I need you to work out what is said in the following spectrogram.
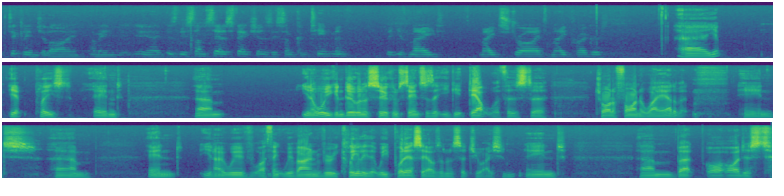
particularly in July, I mean, you know, is there some satisfaction, is there some contentment that you've made, made strides, made progress? Uh, yep, yep, pleased. And, um, you know, all you can do in the circumstances that you get dealt with is to try to find a way out of it. And, um, and you know, we've I think we've owned very clearly that we put ourselves in a situation. And, um, but I, I just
